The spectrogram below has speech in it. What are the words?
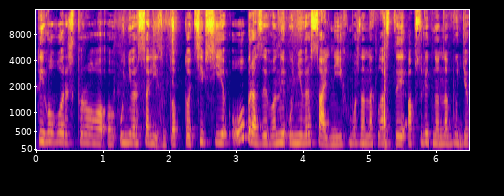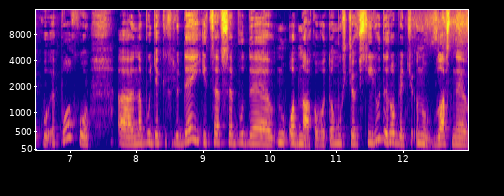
ти говориш про універсалізм, тобто ці всі образи вони універсальні, їх можна накласти абсолютно на будь-яку епоху, е, на будь-яких людей, і це все буде ну, однаково, тому що всі люди роблять ну, власне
